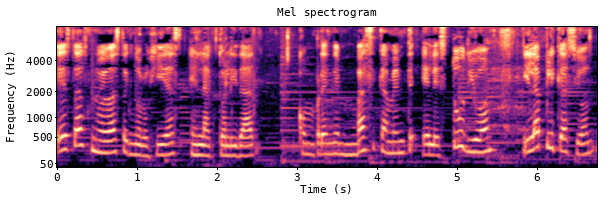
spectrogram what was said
estas nuevas tecnologías en la actualidad comprenden básicamente el estudio y la aplicación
